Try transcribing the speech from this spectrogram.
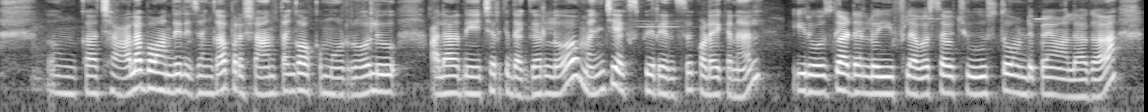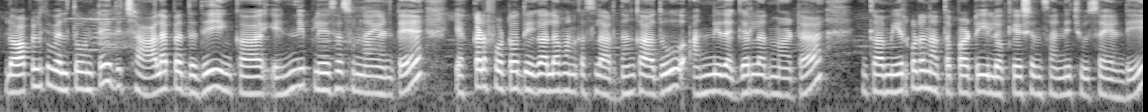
ఇంకా చాలా బాగుంది నిజంగా. ప్రశాంతంగా ఒక మూడు రోజులు అలా నేచర్కి దగ్గరలో మంచి ఎక్స్పీరియన్స్ కొడైకెనాల్. ఈ రోజ్ గార్డెన్లో ఈ ఫ్లవర్స్ అవి చూస్తూ ఉండిపోయాం అలాగా. లోపలికి వెళ్తూ ఉంటే ఇది చాలా పెద్దది. ఇంకా ఎన్ని ప్లేసెస్ ఉన్నాయంటే ఎక్కడ ఫోటో దిగాలో మనకు అసలు అర్థం కాదు. అన్ని దగ్గరలో అనమాట ఇంకా మీరు కూడా నాతో పాటు ఈ లొకేషన్స్ అన్నీ చూసేయండి.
